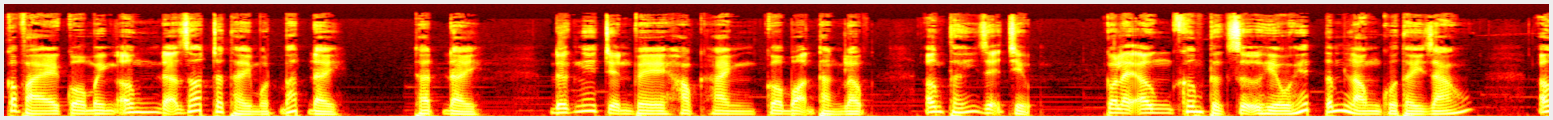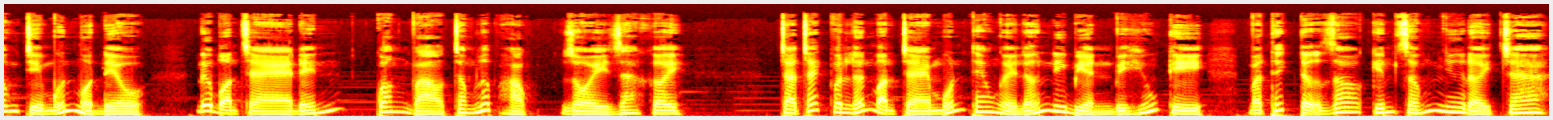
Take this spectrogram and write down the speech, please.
Có phải của mình ông đã rót cho thầy một bát đầy? Thật đầy. Được nghe chuyện về học hành của bọn thằng Lộc, ông thấy dễ chịu. Có lẽ ông không thực sự hiểu hết tấm lòng của thầy giáo. Ông chỉ muốn một điều, đưa bọn trẻ đến, quăng vào trong lớp học, rồi ra khơi. Chả trách phần lớn bọn trẻ muốn theo người lớn đi biển vì hiếu kỳ và thích tự do kiếm sống như đời cha,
